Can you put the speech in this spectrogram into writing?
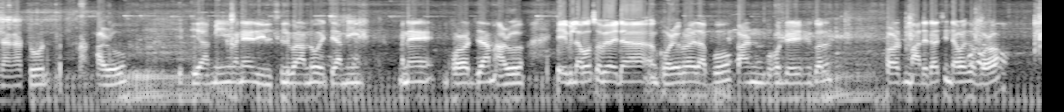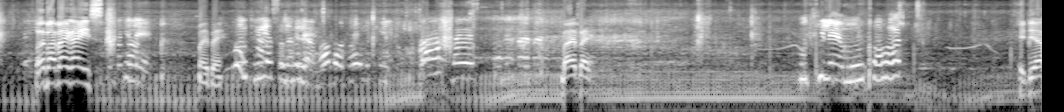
জেগাটোত। আৰু এতিয়া আমি মানে ৰিল চিল বনালোঁ। এতিয়া আমি মানে ঘৰত যাম আৰু এইবিলাকৰ চবে এতিয়া ঘৰে ঘৰে যাব কাৰণ বহুত দেৰি হৈ গ'ল। ঘৰত মা দেউতা চিন্তা কৰিছে বৰ। ঐ bye bye guys bye bye bye bye উঠিলে মোৰ খহত। এতিয়া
